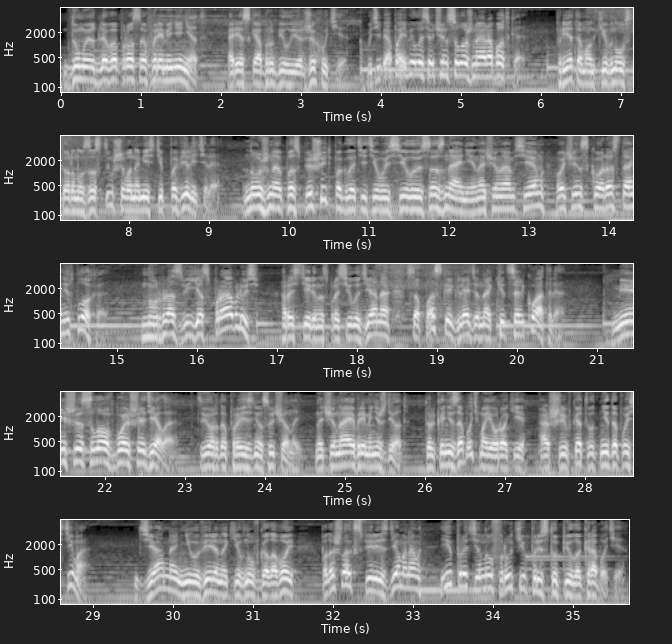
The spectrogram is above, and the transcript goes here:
«Думаю, для вопросов времени нет», — резко обрубил ее Джихути. «У тебя появилась очень сложная работка». При этом он кивнул в сторону застывшего на месте повелителя. «Нужно поспешить поглотить его силу и сознание, иначе нам всем очень скоро станет плохо». «Но разве я справлюсь?» – растерянно спросила Диана, с опаской глядя на Кицелькуатля. «Меньше слов, больше дела», – твердо произнес ученый. «Начинай, время не ждет. Только не забудь мои уроки, ошибка тут недопустима». Диана, неуверенно кивнув головой, подошла к сфере с демоном и, протянув руки, приступила к работе.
